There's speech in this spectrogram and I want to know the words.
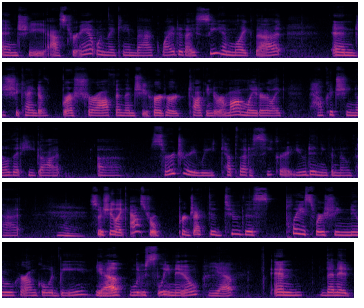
and she asked her aunt when they came back, "Why did I see him like that?" And she kind of brushed her off and then she heard her talking to her mom later like, "How could she know that he got uh surgery? We kept that a secret. You didn't even know that." So she like astral projected to this place where she knew her uncle would be, you know, loosely knew. Yep. And then it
